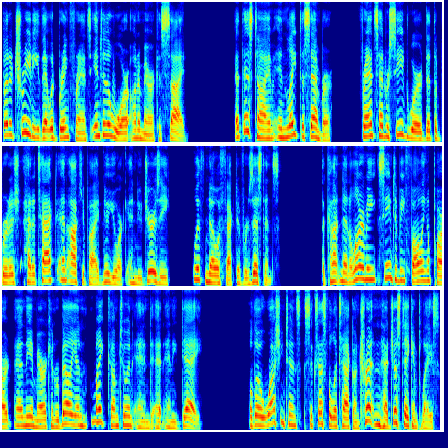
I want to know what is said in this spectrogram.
but a treaty that would bring France into the war on America's side. At this time, in late December, France had received word that the British had attacked and occupied New York and New Jersey with no effective resistance. The Continental Army seemed to be falling apart, and the American rebellion might come to an end at any day. Although Washington's successful attack on Trenton had just taken place,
